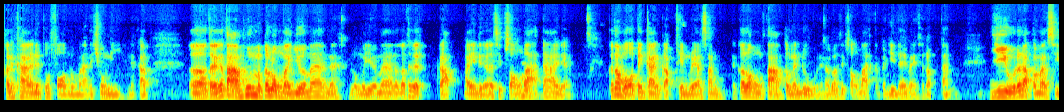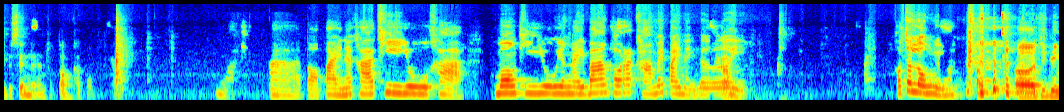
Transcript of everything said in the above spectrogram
ค่อนข้าง underperform ลงมาในช่วงนี้นะครับแต่ก็ตามหุ้นมันก็ลงมาเยอะมากนะลงมาเยอะมาก แล้วก็ถ้าเกิดกลับไปเหนือ 12 บาทได้เนี่ยก็ต้องบอกว่าเป็นการกลับเทนระยะสั้นก็ลองตามตรงนั้นดูนะครับว่า 12 บาทกลับไปยืนได้ไหมสำหรับแบมยิวระดับประมาณ 4%นะถูกต้องครับผมครับอ่าต่อไปนะคะ TU ค่ะ มองทียูยังไงบ้างเพราะราคาไม่ไปไหนเลย เขาจะลงอยู่นะเออจริง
